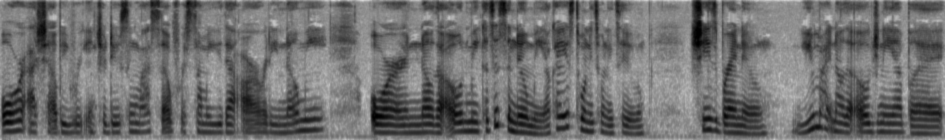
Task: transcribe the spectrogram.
or I shall be reintroducing myself for some of you that already know me or know the old me because it's a new me, okay? It's 2022. She's brand new. You might know the old Jania, but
